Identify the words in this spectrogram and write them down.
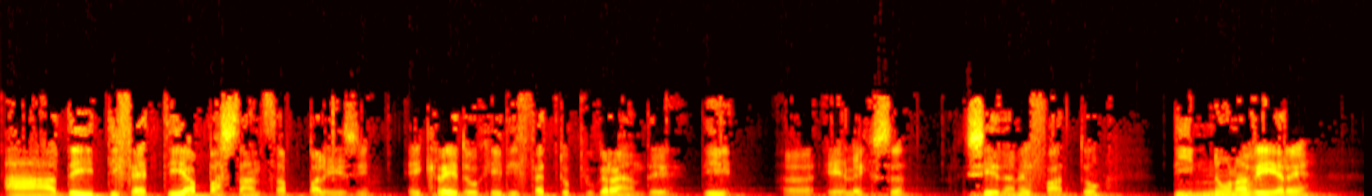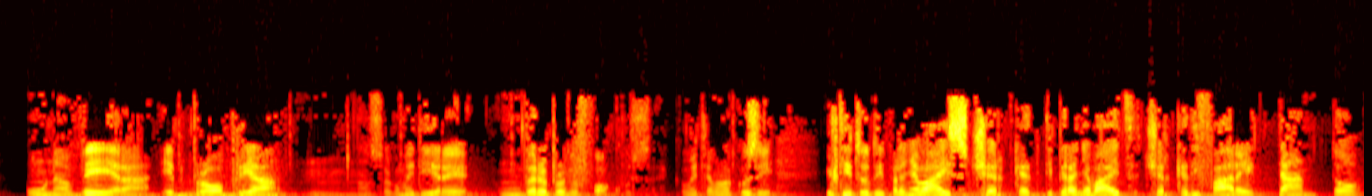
ha dei difetti abbastanza palesi e credo che il difetto più grande di uh, Elex risieda nel fatto di non avere una vera e propria, mm, non so come dire, un vero e proprio focus, ecco, mettiamola così. Il titolo di Piranha Bytes cerca di, Piranha Bytes cerca di fare tanto,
